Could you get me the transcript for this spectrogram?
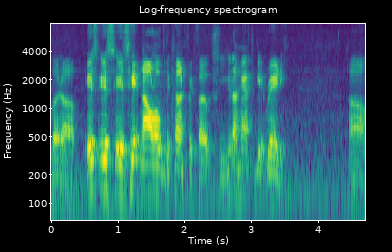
But uh, it's, it's, it's hitting all over the country, folks. You're going to have to get ready. Uh,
